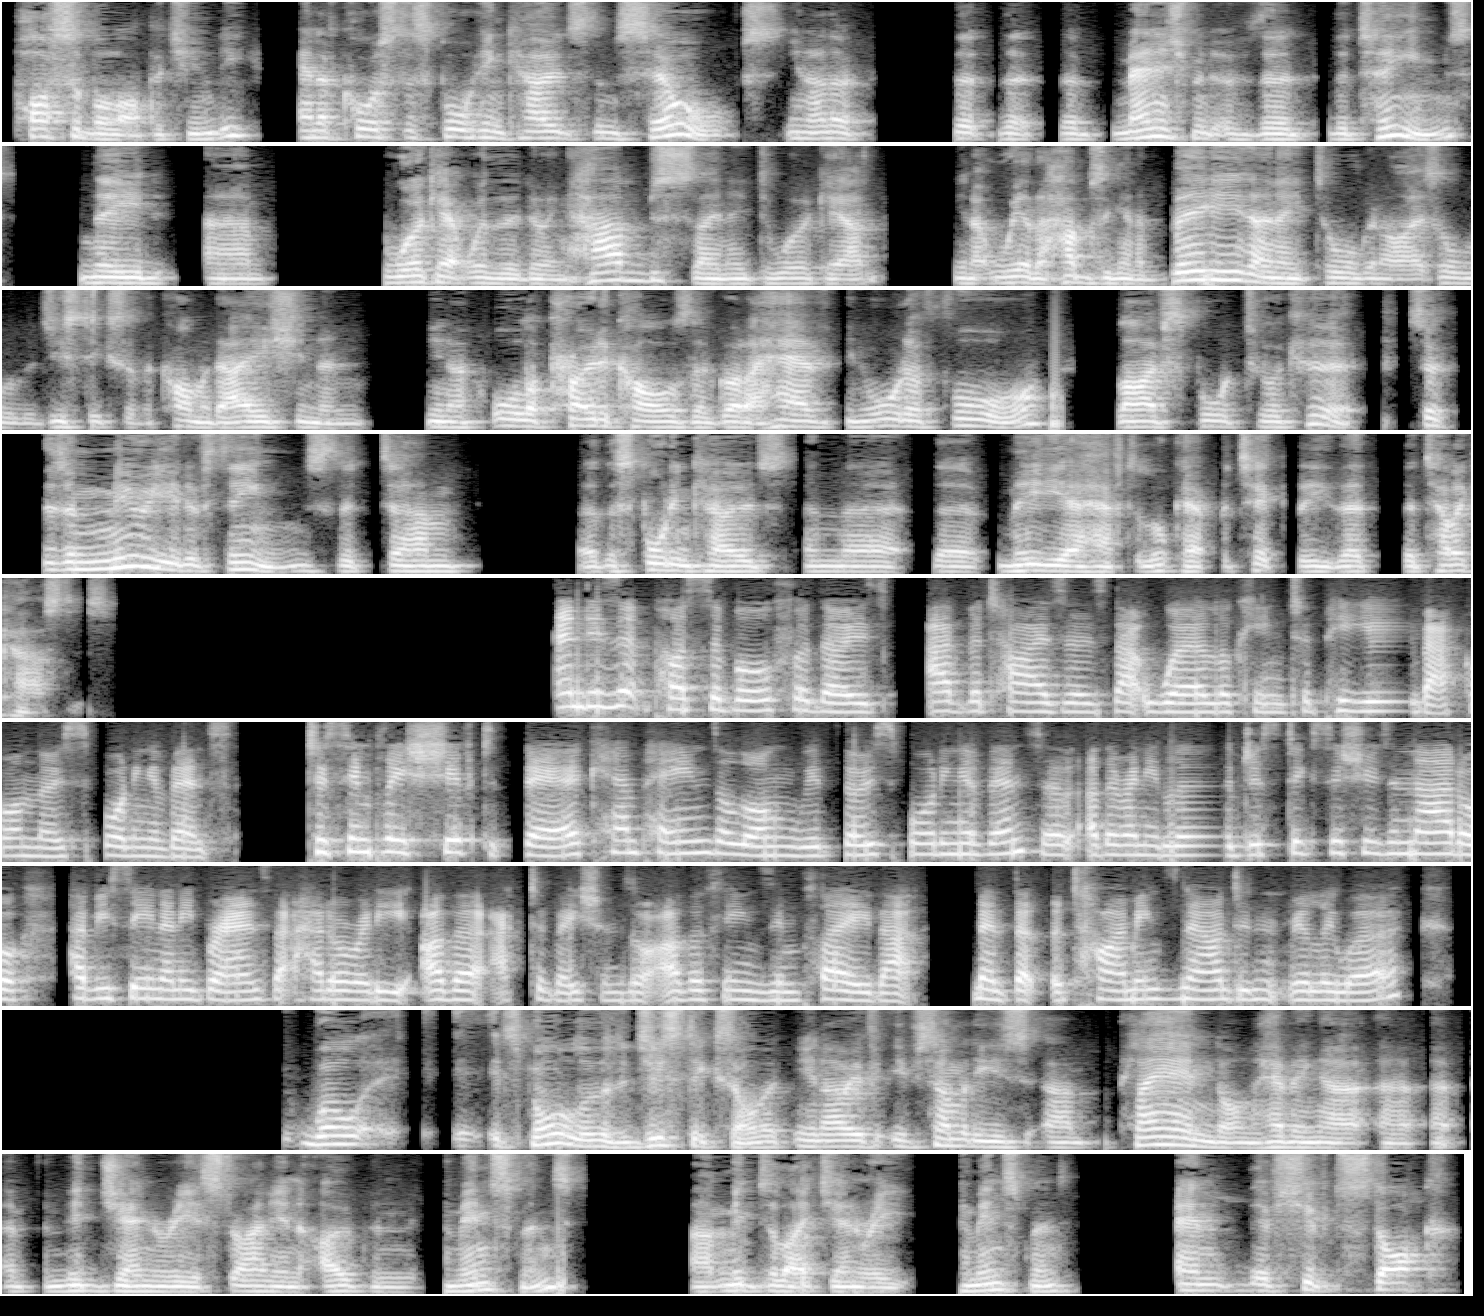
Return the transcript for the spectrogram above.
possible opportunity. And of course, the sporting codes themselves, you know, the, the, the, the management of the, the teams need um, to work out whether they're doing hubs. They need to work out, you know, where the hubs are going to be. They need to organise all the logistics of accommodation and, you know, all the protocols they've got to have in order for live sport to occur. So there's a myriad of things that um, uh, the sporting codes and the, the media have to look at, particularly the, the telecasters. And is it possible for those advertisers that were looking to piggyback on those sporting events to simply shift their campaigns along with those sporting events? Are, are, there any logistics issues in that, or have you seen any brands that had already other activations or other things in play that meant that the timings now didn't really work? Well, it's more the logistics of it. You know, if, if somebody's um, planned on having a, a, a mid January Australian Open commencement, uh, mid to late January commencement, and they've shipped stock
